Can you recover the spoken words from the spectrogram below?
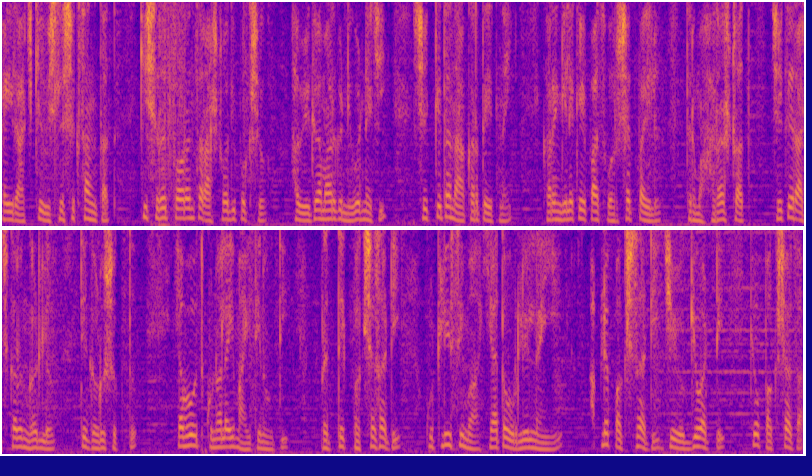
काही राजकीय विश्लेषक सांगतात की शरद पवारांचा राष्ट्रवादी पक्ष हा वेगळा मार्ग निवडण्याची शक्यता नाकारता येत नाही. कारण गेल्या काही पाच वर्षात पाहिलं तर महाराष्ट्रात जे काही राजकारण घडलं ते घडू शकतं. याबाबत कुणालाही माहिती नव्हती. प्रत्येक पक्षासाठी कुठलीही सीमा ही आता उरलेली नाही आहे आपल्या पक्षासाठी जे योग्य वाटते किंवा पक्षाचा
